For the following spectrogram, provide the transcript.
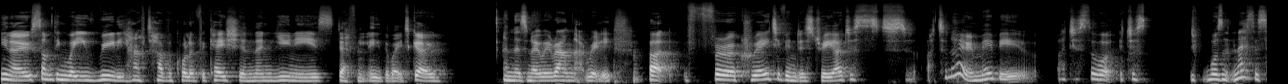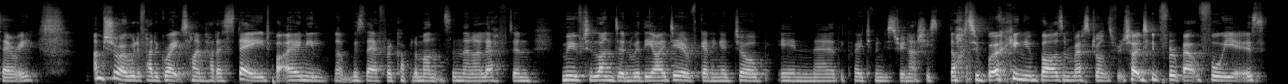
you know, something where you really have to have a qualification, then uni is definitely the way to go. And there's no way around that really. But for a creative industry, I just, I don't know, maybe I just thought it just it wasn't necessary. I'm sure I would have had a great time had I stayed, but I only was there for a couple of months and then I left and moved to London with the idea of getting a job in uh, the creative industry and actually started working in bars and restaurants, which I did for about four years.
